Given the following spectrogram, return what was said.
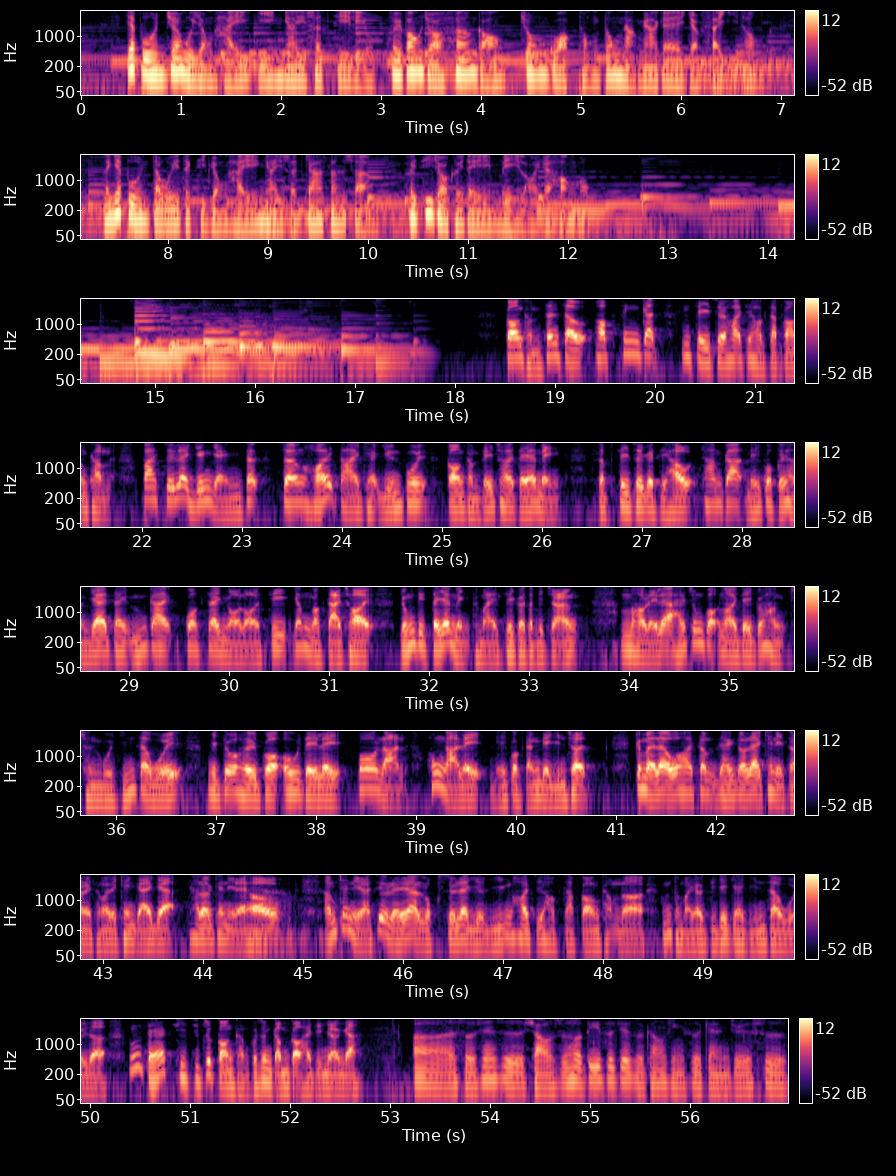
一半將會用喺以藝術治療去幫助香港、中國同東南亞嘅弱勢兒童，另一半就會直接用喺藝術家身上，去資助佢哋未來嘅項目。鋼琴新秀朴星吉咁四歲開始學習鋼琴，八歲咧已經贏得上海大劇院杯鋼琴比賽第一名。十四歲嘅時候參加美國舉行嘅第五屆國際俄羅斯音樂大賽，勇奪第一名同埋四個特別獎。咁後嚟咧喺中國內地舉行巡迴演奏會，亦都去過奧地利、波蘭、匈牙利、美國等地演出。今日咧好開心，請到咧 Kenny 上嚟同我哋傾偈嘅。Hello，Kenny 你好。咁 Kenny 啊，知道你咧六歲咧要已經開始學習鋼琴啦，咁同埋有自己嘅演奏會啦。咁第一次接觸鋼琴嗰種感覺係點樣㗎？呃，首先是小时候第一次接触钢琴，是感觉是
